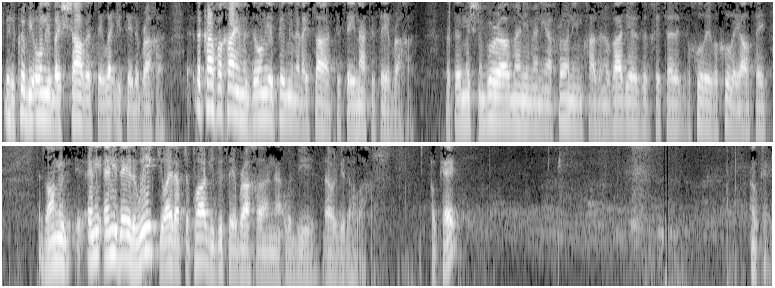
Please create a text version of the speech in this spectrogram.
but it could be only by Shabbos they let you say the bracha. The Kaf HaChaim is the only opinion that I saw to say not to say a bracha. But the Mishnah Berurah, many, many Achronim, Chazon Ovadia, Zivchei Tzedek, v'chule, v'chule, all say, as long as, any, any day of the week, you light after plug, you do say a bracha, and that would be, that would be the halacha. Okay? Okay.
